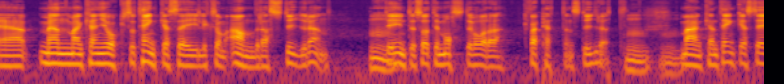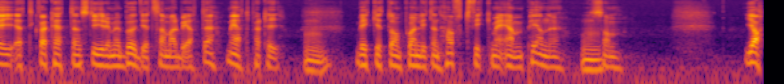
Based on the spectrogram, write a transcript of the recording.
Uh, men man kan ju också tänka sig liksom andra styren. Mm. Det är ju inte så att det måste vara kvartettenstyret. Mm, mm. Man kan tänka sig ett kvartettenstyre med budgetsamarbete med ett parti. Mm. Vilket de på en liten höft fick med MP nu. Mm. Som ja,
